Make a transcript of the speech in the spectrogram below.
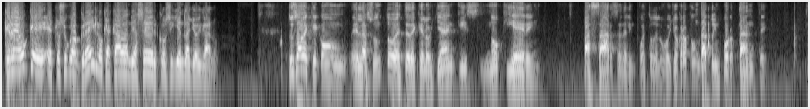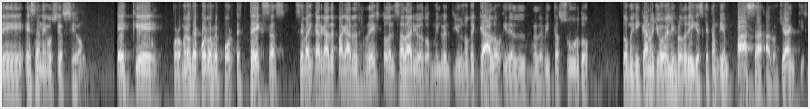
creo que esto es un upgrade lo que acaban de hacer consiguiendo a Joey Galo. Tú sabes que con el asunto este de que los Yankees no quieren pasarse del impuesto de lujo, yo creo que un dato importante de esa negociación es que, por lo menos de acuerdo a reportes, Texas se va a encargar de pagar el resto del salario de 2021 de Galo y del relevista zurdo dominicano Joely Rodríguez, que también pasa a los Yankees.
